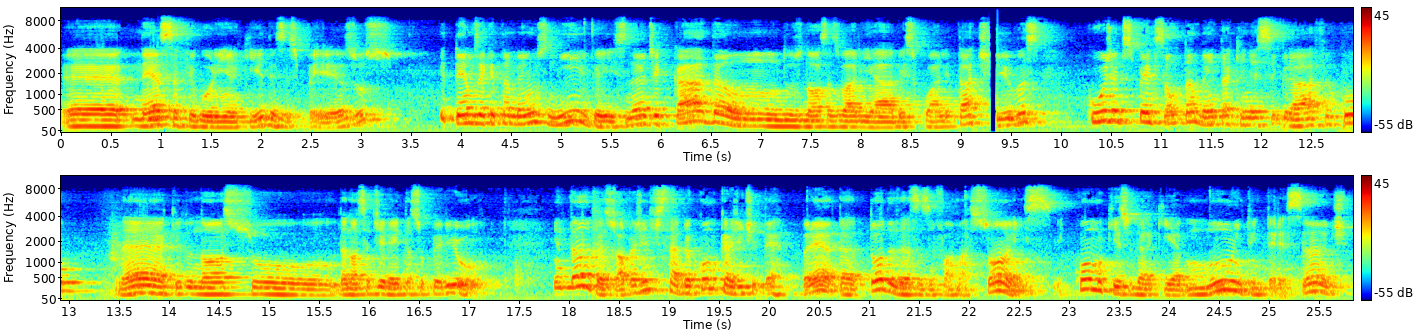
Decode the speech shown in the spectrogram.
É, nessa figurinha aqui desses pesos. E temos aqui também os níveis né, de cada um dos nossas variáveis qualitativas, cuja dispersão também está aqui nesse gráfico né, aqui do nosso, da nossa direita superior. Então, pessoal, para a gente saber como que a gente interpreta todas essas informações e como que isso daqui é muito interessante,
